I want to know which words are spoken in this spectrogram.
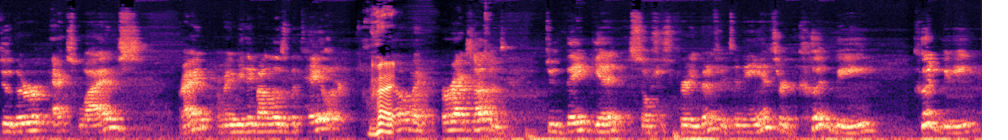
do their ex-wives, right, or maybe you think about Elizabeth Taylor, right? You know, her ex-husbands do they get Social Security benefits? And the answer could be, could be,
